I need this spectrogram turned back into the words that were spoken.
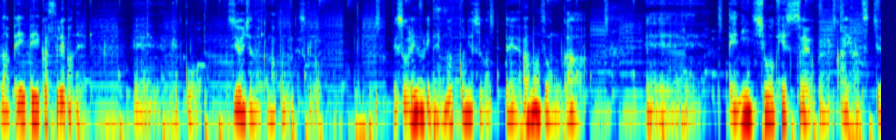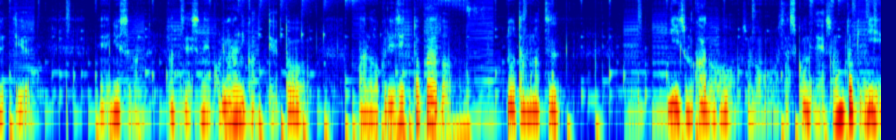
まあ、ペイペイ化すればね、えー、結構強いんじゃないかなと思うんですけど。でそれよりねもう一個ニュースがあって Amazon が、えー、手認証決済を、開発中っていう、え、ニュースがあってですねこれは何かっていうとあのクレジットカードの端末にそのカードをその差し込んでその時に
